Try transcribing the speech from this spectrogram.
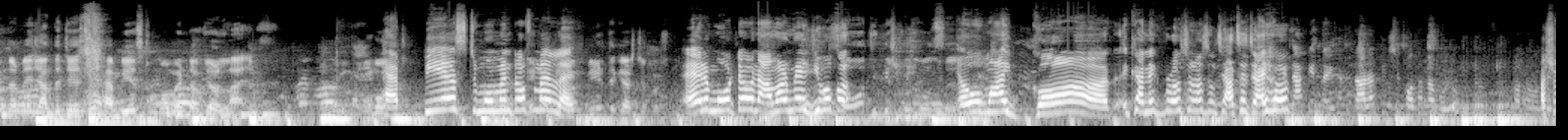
আপনার মেয়ে জানতে চেয়েছে happiest moment of your life happiest moment of my life মেয়ের থেকে আসছে প্রশ্ন। এর মোটেও না আমার মেয়ে জীবক ও মাই গড এখানে প্রশ্ন চলছে। আচ্ছা যাই হোক। ডাকেন না এখানে দাঁড়া কিছু কথা না বলো কথা বলতে আসো,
